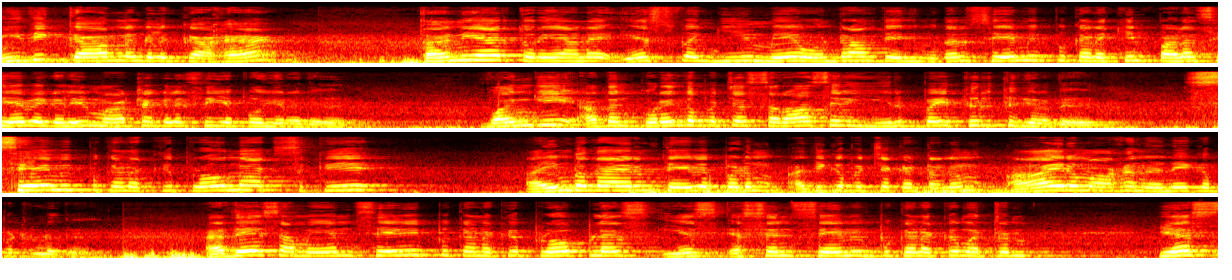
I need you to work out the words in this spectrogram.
நிதி காரணங்களுக்காக தனியார் துறையான எஸ் வங்கியும் மே ஒன்றாம் தேதி முதல் சேமிப்பு கணக்கின் பல சேவைகளில் மாற்றங்களை செய்யப் போகிறது. வங்கி அதன் குறைந்தபட்ச சராசரி இருப்பை திருத்துகிறது. சேமிப்பு கணக்கு ப்ரோமேக்ஸுக்கு ஐம்பதாயிரம் தேவைப்படும் அதிகபட்ச கட்டணம் ஆயிரமாக நிர்ணயிக்கப்பட்டுள்ளது. அதே சமயம் சேமிப்பு கணக்கு ப்ரோ ப்ளஸ் எஸ் எஸ்என் சேமிப்பு கணக்கு மற்றும் எஸ்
